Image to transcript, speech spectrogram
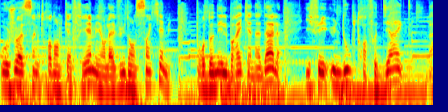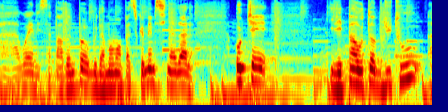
au jeu à 5-3 dans le quatrième et on l'a vu dans le cinquième. Pour donner le break à Nadal, il fait une double, trois fautes directes. Bah ouais, mais ça pardonne pas au bout d'un moment parce que même si Nadal, ok, il est pas au top du tout. Euh,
